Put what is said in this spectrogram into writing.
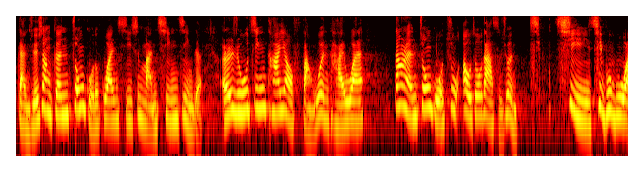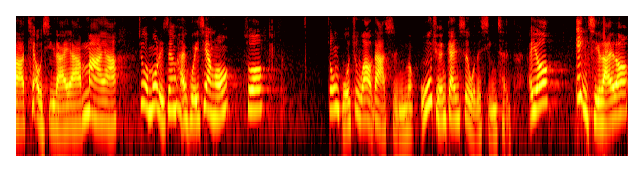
感觉上跟中国的关系是蛮亲近的，而如今他要访问台湾，当然中国驻澳洲大使就很气气气噗噗啊，跳起来呀，骂呀。结果莫里森还回呛哦，说中国驻澳大使，你们无权干涉我的行程。哎呦，硬起来了！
